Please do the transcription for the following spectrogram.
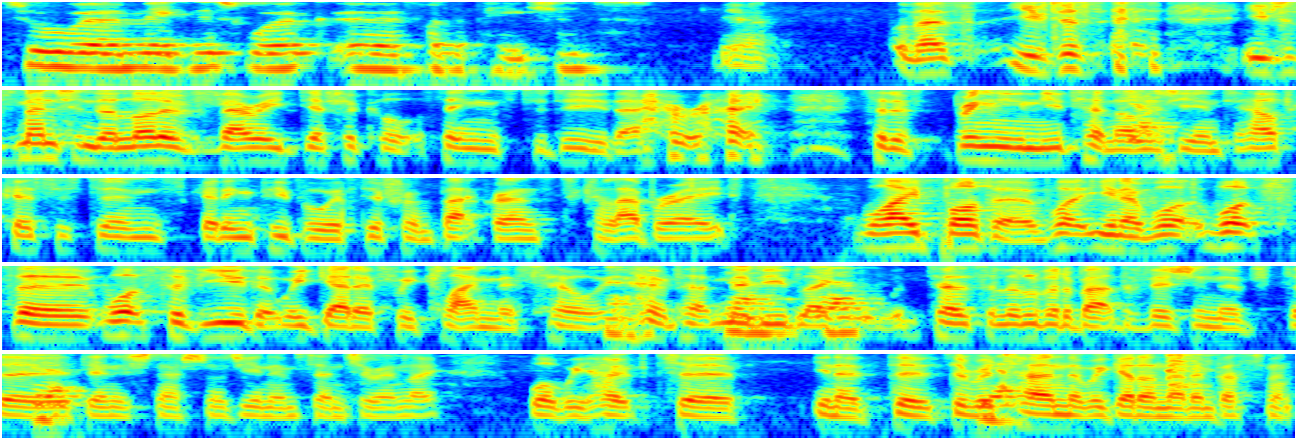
to make this work for the patients. Yeah, well, that's you've just you've just mentioned a lot of very difficult things to do there, right? Sort of bringing new technology yeah. into healthcare systems, getting people with different backgrounds to collaborate. Why bother? What you know? What what's the what's the view that we get if we climb this hill? You know, maybe yeah. like tell us a little bit about the vision of the Danish National Genome Center and like what we hope to you know the the return that we get on that investment.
